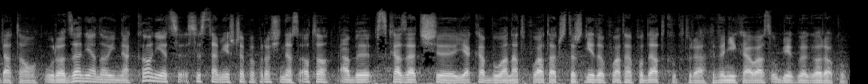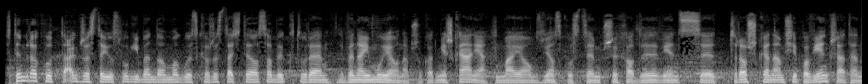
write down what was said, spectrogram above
datą urodzenia. No i na koniec system jeszcze poprosi nas o to, aby wskazać e, jaka była nadpłata czy też niedopłata podatku, która wynikała z ubiegłego roku. W tym roku także z tej usługi będą mogły skorzystać te osoby, które wynajmują na przykład mieszkania, mają w związku z tym przychody, więc e, troszkę nam się powiększa ten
